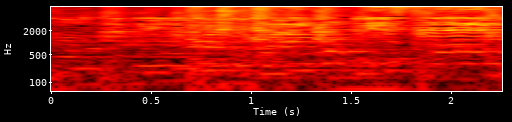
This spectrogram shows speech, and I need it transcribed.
Don't let me find out what he you.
